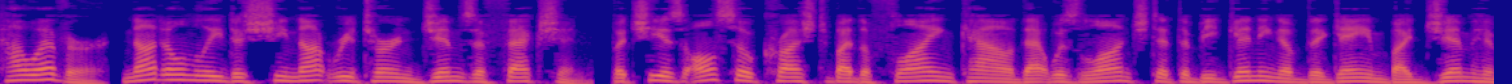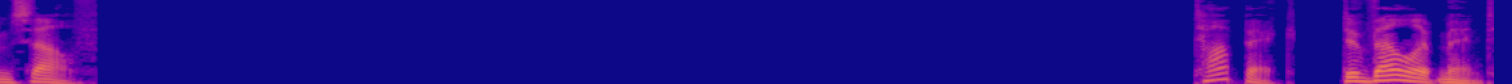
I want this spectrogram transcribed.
However, not only does she not return Jim's affection, but she is also crushed by the flying cow that was launched at the beginning of the game by Jim himself. Development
